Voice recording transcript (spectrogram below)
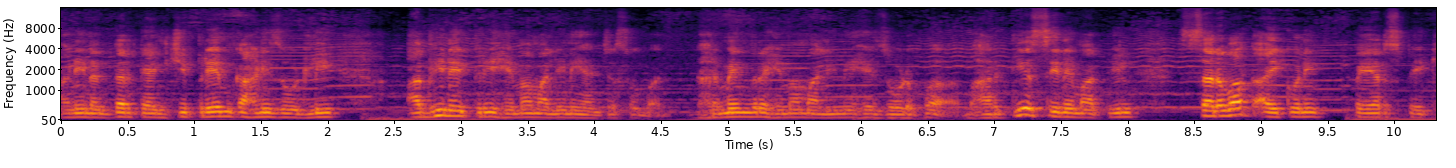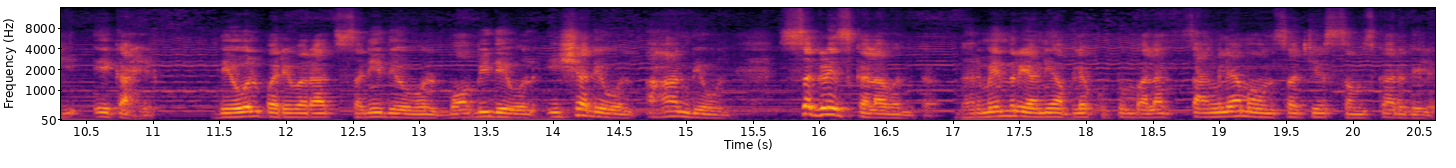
आणि नंतर त्यांची प्रेम कहाणी जोडली अभिनेत्री हेमा मालिनी यांच्यासोबत. धर्मेंद्र हेमा मालिनी हे जोडपं भारतीय सिनेमातील सर्वात आयकॉनिक पेयर्सपैकी एक आहे देओल परिवारात सनी देओल बॉबी देओल ईशा देओल आहान देओल सगळेच कलावंत. धर्मेंद्र यांनी आपल्या कुटुंबाला चांगल्या माणसाचे संस्कार दिले.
